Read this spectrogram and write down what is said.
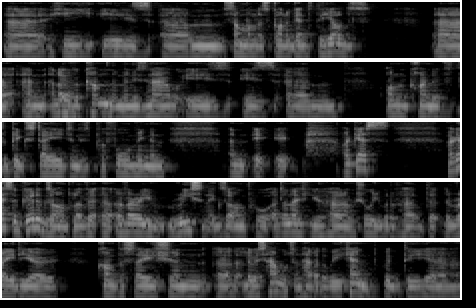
Uh, he is um, someone that's gone against the odds uh, and and yeah. overcome them, and is now is is um, on kind of the big stage and is performing and and it, it I guess. I guess a good example of it, a, a very recent example. I don't know if you heard. I'm sure you would have heard that the radio conversation uh, that Lewis Hamilton had at the weekend with the uh,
